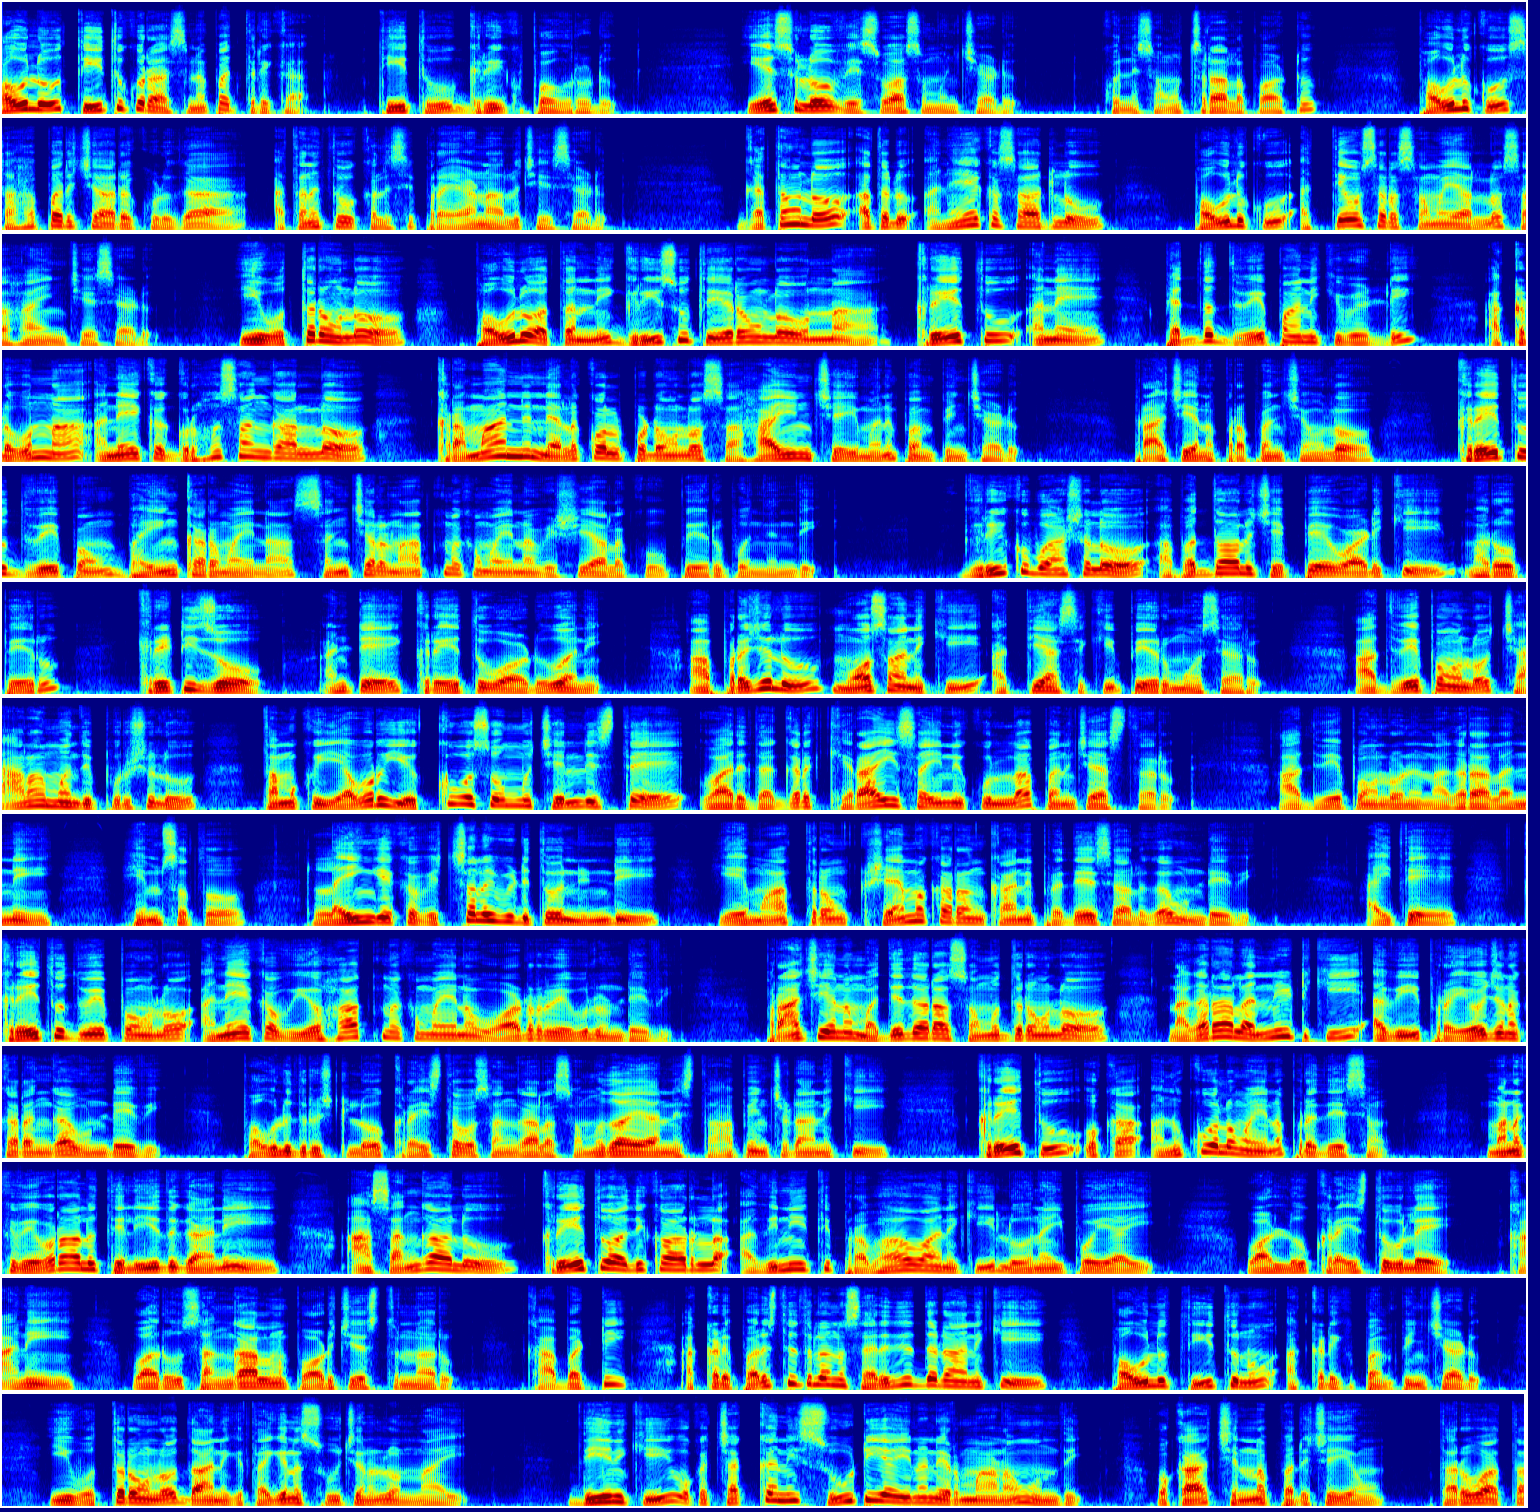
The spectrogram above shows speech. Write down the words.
పౌలు తీతుకు రాసిన పత్రిక. తీతు గ్రీకు పౌరుడు. యేసులో విశ్వాసముంచాడు. కొన్ని సంవత్సరాల పాటు పౌలుకు సహపరిచారకుడుగా అతనితో కలిసి ప్రయాణాలు చేశాడు. గతంలో అతడు అనేకసార్లు పౌలుకు అత్యవసర సమయాల్లో సహాయం చేశాడు. ఈ ఉత్తరంలో పౌలు అతన్ని గ్రీసు తీరంలో ఉన్న క్రేతు అనే పెద్ద ద్వీపానికి వెళ్ళి అక్కడ ఉన్న అనేక గృహ సంఘాల్లో క్రమాన్ని నెలకొల్పడంలో సహాయం చేయమని పంపించాడు. ప్రాచీన ప్రపంచంలో క్రేతు ద్వీపం భయంకరమైన సంచలనాత్మకమైన విషయాలకు పేరు పొందింది. గ్రీకు భాషలో అబద్ధాలు చెప్పేవాడికి మరో పేరు క్రెటిజో అంటే క్రేతువాడు అని. ఆ ప్రజలు మోసానికి అత్యాశకి పేరు మోశారు. ఆ ద్వీపంలో చాలామంది పురుషులు తమకు ఎవరు ఎక్కువ సొమ్ము చెల్లిస్తే వారి దగ్గర కిరాయి సైనికుల్లా పనిచేస్తారు. ఆ ద్వీపంలోని నగరాలన్నీ హింసతో లైంగిక విచ్చలవిడితో నిండి ఏమాత్రం క్షేమకరం కాని ప్రదేశాలుగా ఉండేవి. అయితే క్రేతు ద్వీపంలో అనేక వ్యూహాత్మకమైన ఓడరేవులుండేవి ప్రాచీన మధ్యధరా సముద్రంలో నగరాలన్నిటికీ అవి ప్రయోజనకరంగా ఉండేవి. పౌలు దృష్టిలో క్రైస్తవ సంఘాల సముదాయాన్ని స్థాపించడానికి క్రేతు ఒక అనుకూలమైన ప్రదేశం. మనకు వివరాలు తెలియదు గాని ఆ సంఘాలు క్రేతు అధికారుల అవినీతి ప్రభావానికి లోనైపోయాయి. వాళ్ళు క్రైస్తవులే కానీ వారు సంఘాలను పాడు చేస్తున్నారు కాబట్టి అక్కడి పరిస్థితులను సరిదిద్దడానికి పౌలు తీతును అక్కడికి పంపించాడు. ఈ ఉత్తరంలో దానికి తగిన సూచనలున్నాయి దీనికి ఒక చక్కని సూటి అయిన నిర్మాణం ఉంది. ఒక చిన్న పరిచయం. తరువాత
